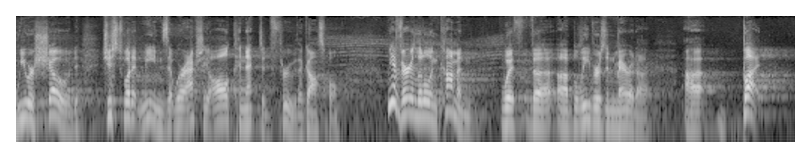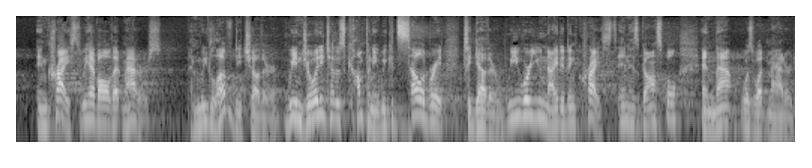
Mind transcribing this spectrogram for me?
we were showed just what it means that we're actually all connected through the gospel. We have very little in common with the uh, believers in Merida, uh, but in Christ, we have all that matters. And we loved each other. We enjoyed each other's company. We could celebrate together. We were united in Christ, in his gospel, and that was what mattered.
